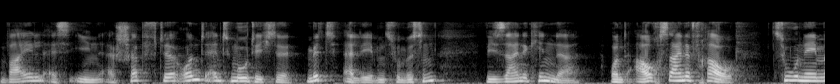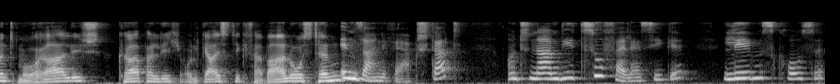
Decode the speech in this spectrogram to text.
weil es ihn erschöpfte und entmutigte, miterleben zu müssen, wie seine Kinder und auch seine Frau zunehmend moralisch, körperlich und geistig verwahrlosten, in seine Werkstatt und nahm die zuverlässige, lebensgroße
